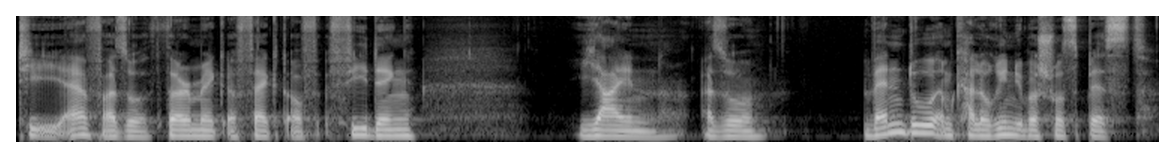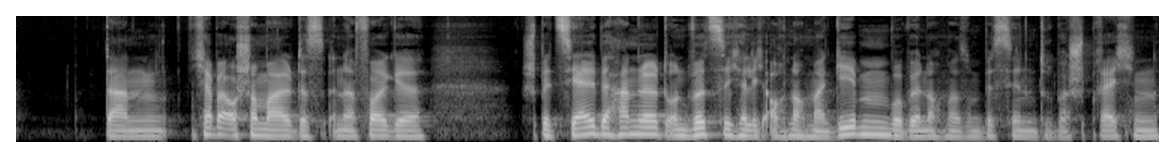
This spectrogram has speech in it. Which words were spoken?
TEF, also Thermic Effect of Feeding? Jein. Also, wenn du im Kalorienüberschuss bist, dann, ich habe ja auch schon mal das in der Folge speziell behandelt und wird es sicherlich auch nochmal geben, wo wir nochmal so ein bisschen drüber sprechen,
